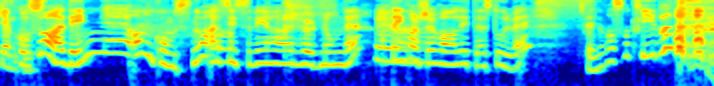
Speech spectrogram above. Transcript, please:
Hvordan var den eh, ankomsten? Jeg syns vi har hørt noe om det. At den kanskje var litt storveis. Den var så fin, vet du.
